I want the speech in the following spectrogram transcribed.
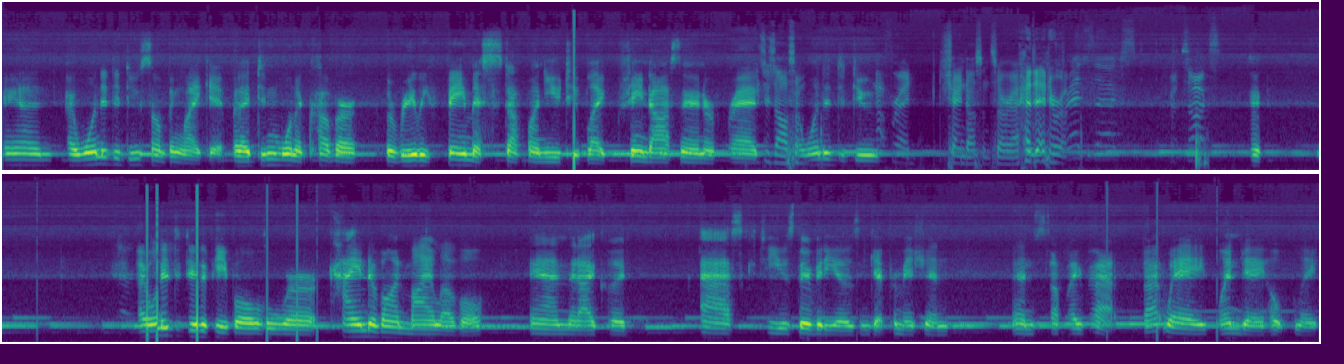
and I wanted to do something like it, but I didn't want to cover the really famous stuff on YouTube, like Shane Dawson or Fred. Which is I wanted to do Not Fred. Shane Dawson, sorry. I had to interrupt. Red Red Sox. Sox. I wanted to do the people who were kind of on my level and that I could ask to use their videos and get permission and stuff like that. That way, one day, hopefully,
